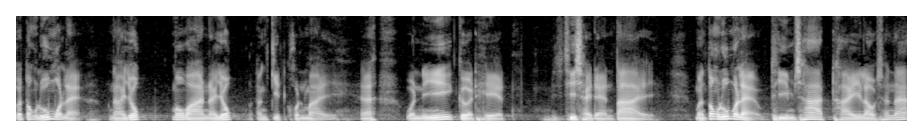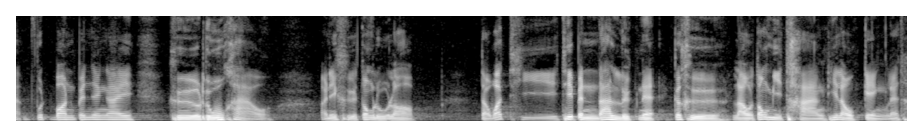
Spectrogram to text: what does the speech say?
ก็ต้องรู้หมดแหละ นายกเมื่อวานนายกอังกฤษคนใหม่นะวันนี้เกิดเหตุที่ชายแดนใต้ มันต้องรู้หมดแหละ ทีมชาติไทยเราชนะฟุตบอลเป็นยังไง คือรู้ข่าว อันนี้คือต้องรู้รอบ แต่ว่าทีที่เป็นด้านลึกเนี่ยก็คือเราต้องมีทางที่เราเก่งและถ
